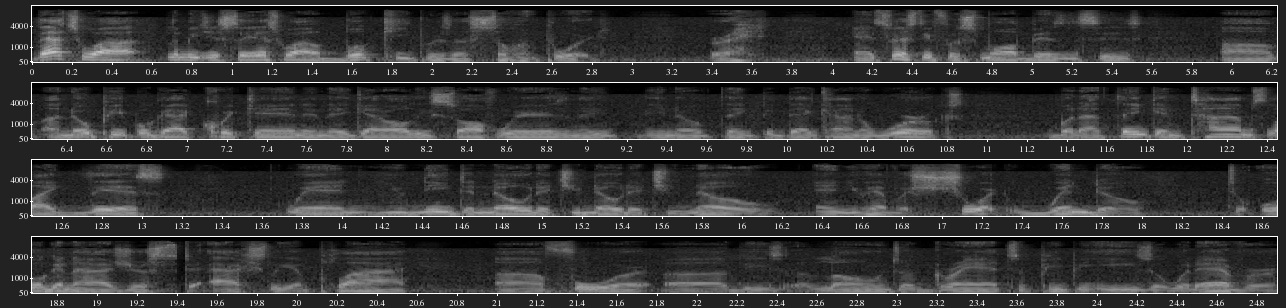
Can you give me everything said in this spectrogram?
that's why. Let me just say, that's why bookkeepers are so important, right? And especially for small businesses. Um, I know people got Quicken and they got all these softwares and they, you know, think that that kind of works. But I think in times like this, when you need to know that you know that you know, and you have a short window to organize yourself to actually apply uh, for uh, these loans or grants or PPEs or whatever,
